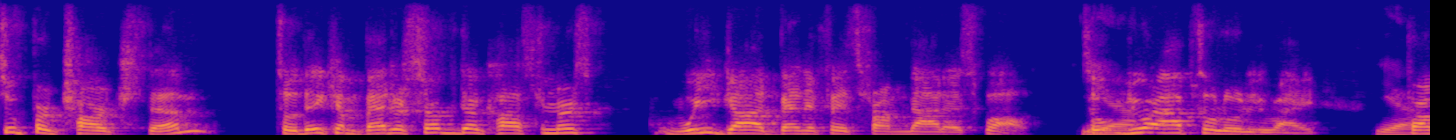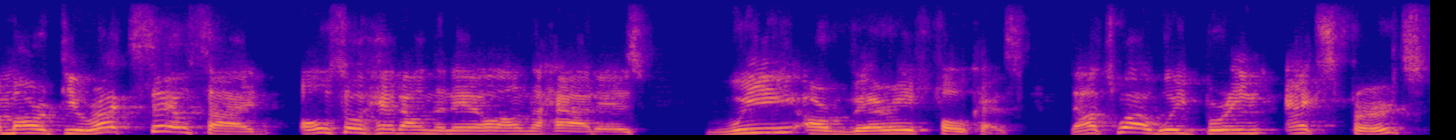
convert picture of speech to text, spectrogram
supercharge them so they can better serve their customers. We got benefits from that as well. So yeah. you're absolutely right. Yeah. From our direct sales side, also hit on the nail on the head is we are very focused. That's why we bring experts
